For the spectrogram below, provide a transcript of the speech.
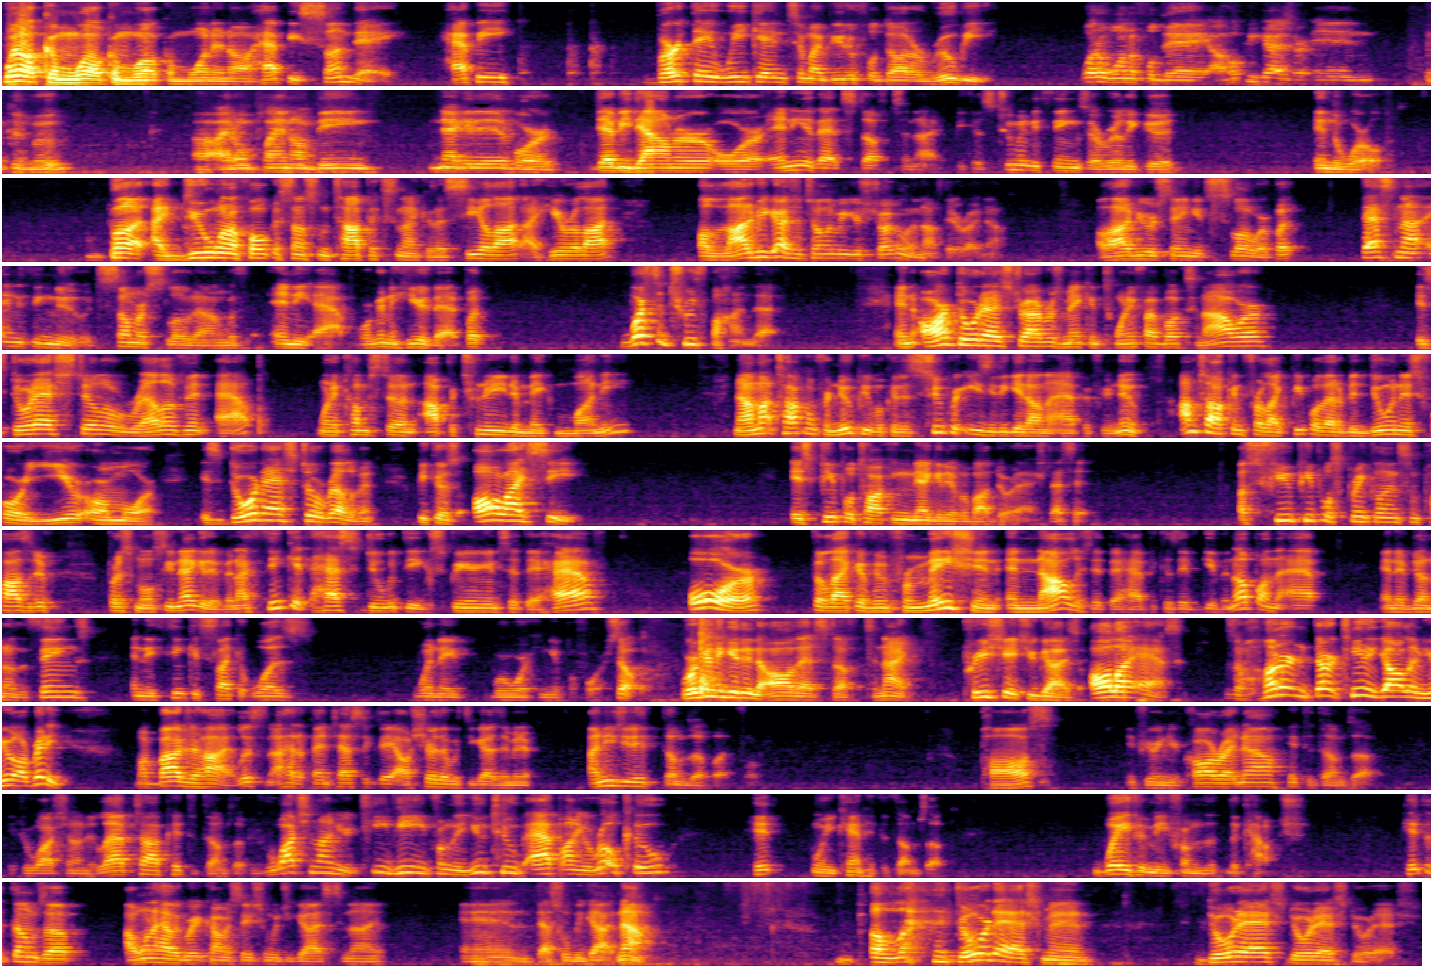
Welcome, welcome, welcome, one and all. Happy Sunday. Happy birthday weekend to my beautiful daughter, Ruby. What a wonderful day. I hope you guys are in a good mood. Uh, I don't plan on being negative or Debbie Downer or any of that stuff tonight because too many things are really good in the world. But I do want to focus on some topics tonight because I see a lot, I hear a lot. A lot of you guys are telling me you're struggling out there right now. A lot of you are saying it's slower, but that's not anything new. It's summer slowdown with any app. We're going to hear that. But what's the truth behind that? And are DoorDash drivers making 25 bucks an hour? Is DoorDash still a relevant app when it comes to an opportunity to make money? Now, I'm not talking for new people because it's super easy to get on the app if you're new. I'm talking for like people that have been doing this for a year or more. Is DoorDash still relevant? Because all I see is people talking negative about DoorDash. That's it. A few people sprinkling some positive, but it's mostly negative. And I think it has to do with the experience that they have or the lack of information and knowledge that they have because they've given up on the app and they've done other things and they think it's like it was when they were working it before. So we're going to get into all that stuff tonight. Appreciate you guys. All I ask is 113 of y'all in here already. My vibes are high. Listen, I had a fantastic day. I'll share that with you guys in a minute. I need you to hit the thumbs up button for me. Pause. If you're in your car right now, hit the thumbs up. If you're watching on your laptop, hit the thumbs up. If you're watching on your TV from the YouTube app on your Roku, hit, well, you can't hit the thumbs up. Wave at me from the, the couch. Hit the thumbs up. I want to have a great conversation with you guys tonight. And that's what we got. Now, A DoorDash, man DoorDash, DoorDash, DoorDash.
